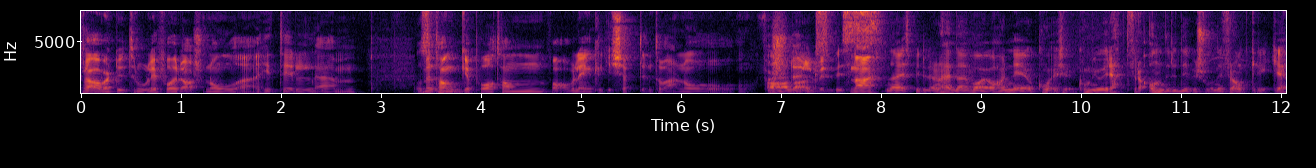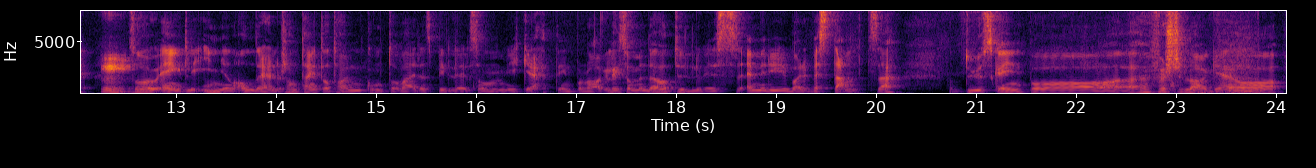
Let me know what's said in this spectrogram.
Det har vært utrolig for Arsenal eh, hittil. em, Også- med tanke på at han var vel egentlig ikke kjøpt inn til å være noe første A-lagsspiss Nei. Nei, spiller, nei. det var jo, han jo, kom, jo rett fra andredivisjon i Frankrike. Mm. Så det var jo egentlig ingen andre heller som tenkte at han kom til å være en spiller som gikk rett inn på laget, liksom. Men det var tydeligvis Emery bare bestemt seg. At du skal inn på uh, førstelaget og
